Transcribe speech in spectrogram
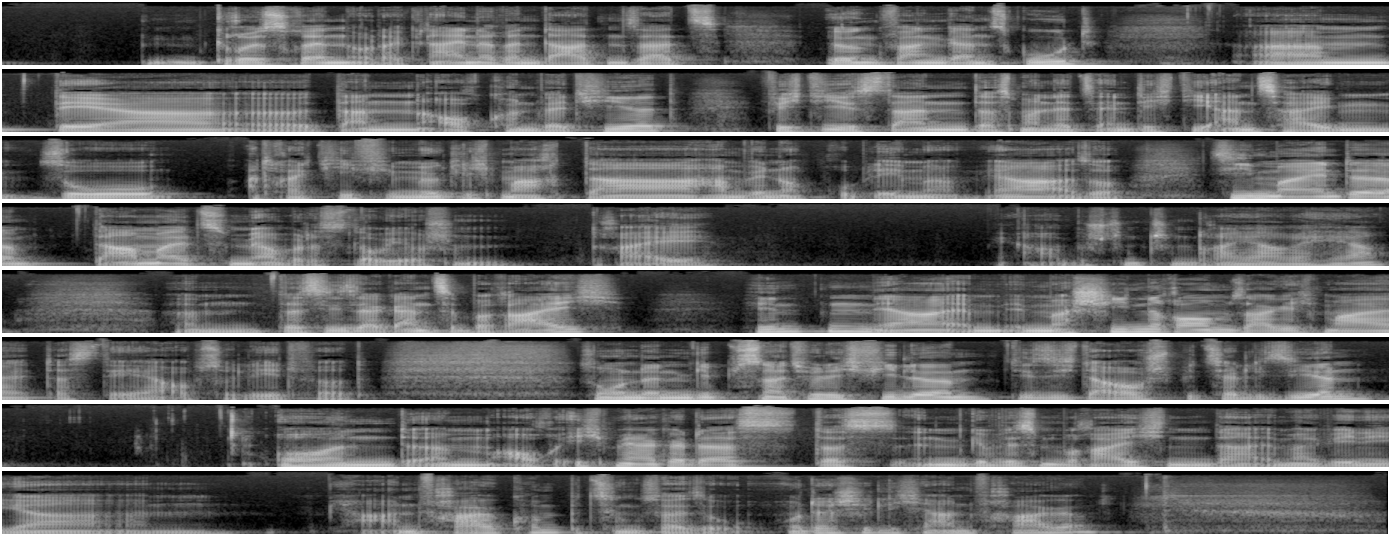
größeren oder kleineren Datensatz irgendwann ganz gut, ähm, der äh, dann auch konvertiert. Wichtig ist dann, dass man letztendlich die Anzeigen so attraktiv wie möglich macht. Da haben wir noch Probleme. Ja, also sie meinte damals zu mir, aber das glaube ich auch schon drei, ja, bestimmt schon drei Jahre her, ähm, dass dieser ganze Bereich hinten, ja, im, im Maschinenraum, sage ich mal, dass der obsolet wird. So, und dann gibt es natürlich viele, die sich darauf spezialisieren. Und ähm, auch ich merke das, dass in gewissen Bereichen da immer weniger ähm, ja, Anfrage kommt, beziehungsweise unterschiedliche Anfrage.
